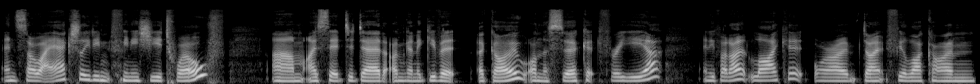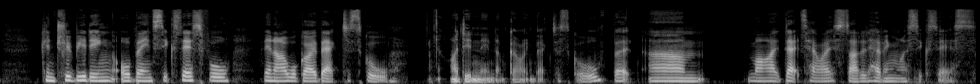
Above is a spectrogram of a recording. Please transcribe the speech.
and so I actually didn't finish year twelve. Um, I said to Dad, "I'm going to give it a go on the circuit for a year, and if I don't like it or I don't feel like I'm contributing or being successful, then I will go back to school." I didn't end up going back to school, but um, my that's how I started having my success.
